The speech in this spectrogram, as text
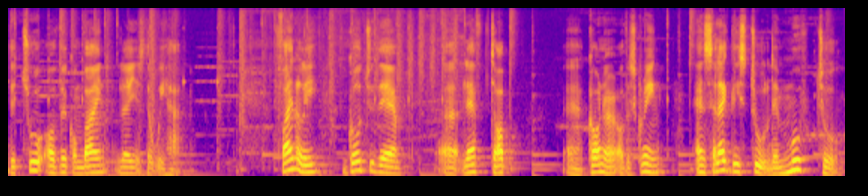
the two of the combined layers that we have. Finally, go to the uh, left top uh, corner of the screen and select this tool, the Move tool.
